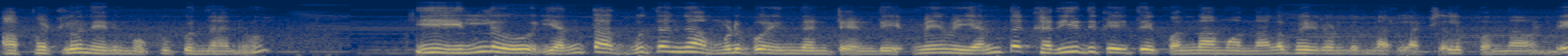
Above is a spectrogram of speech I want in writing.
అప్పట్లో నేను మొక్కుకున్నాను. ఈ ఇల్లు ఎంత అద్భుతంగా అమ్ముడిపోయిందంటే అండి మేము ఎంత ఖరీదుకైతే కొన్నామో నలభై రెండున్నర లక్షలకు కొన్నామండి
